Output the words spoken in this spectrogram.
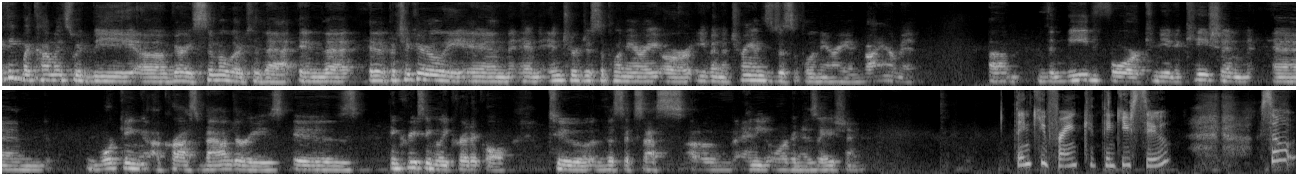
think my comments would be uh, very similar to that in that uh, particularly in an interdisciplinary or even a transdisciplinary environment, um, the need for communication and working across boundaries is increasingly critical to the success of any organization. Thank you, Frank. Thank you, Sue. So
